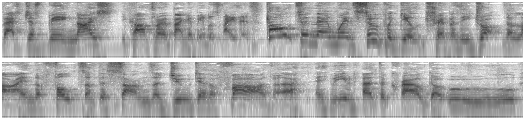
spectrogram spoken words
That's just being nice. You can't throw it back at people's faces. Colten then went super guilt trip as he dropped the line, the faults of the sons are due to the father. And you even heard the crowd go, ooh.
